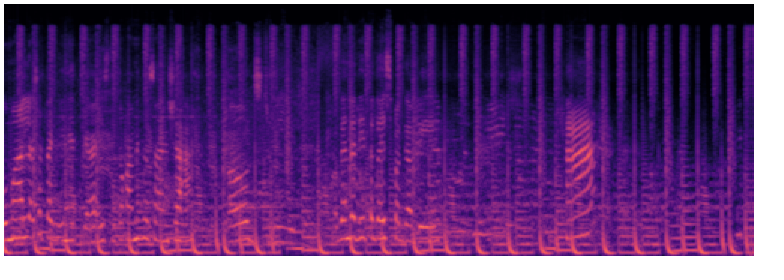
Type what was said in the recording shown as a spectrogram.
Gumala sa tag-init guys. Dito kami sa Sansha Old Street. Maganda dito guys pag gabi. Ha? Dito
